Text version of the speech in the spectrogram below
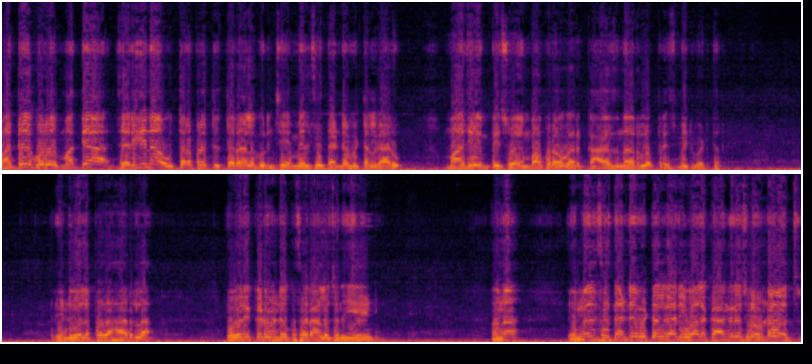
మధ్య గురు మధ్య జరిగిన ఉత్తర ప్రత్యుత్తరాల గురించి ఎమ్మెల్సీ దండవిట్టల్ గారు మాజీ ఎంపీ స్వయం బాబురావు గారు కాగజ్నగర్లో ప్రెస్ మీట్ పెడతారు. రెండు వేల పదహారులో ఎవరెక్కడ ఉండి ఒకసారి ఆలోచన చేయండి. అవునా ఎమ్మెల్సీ దండవిట్టల్ గారు ఇవాళ కాంగ్రెస్లో ఉండవచ్చు.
